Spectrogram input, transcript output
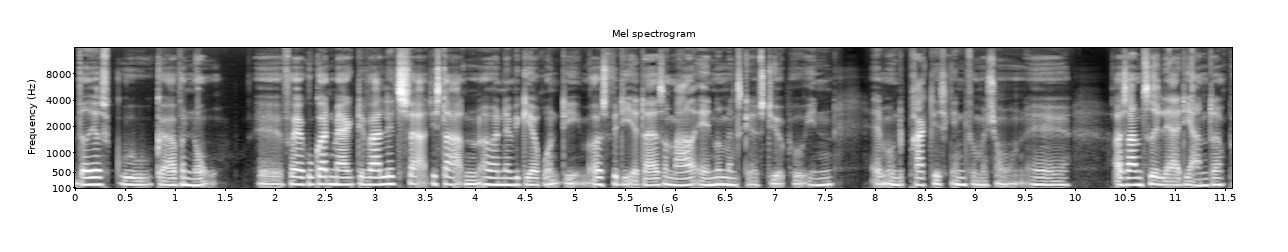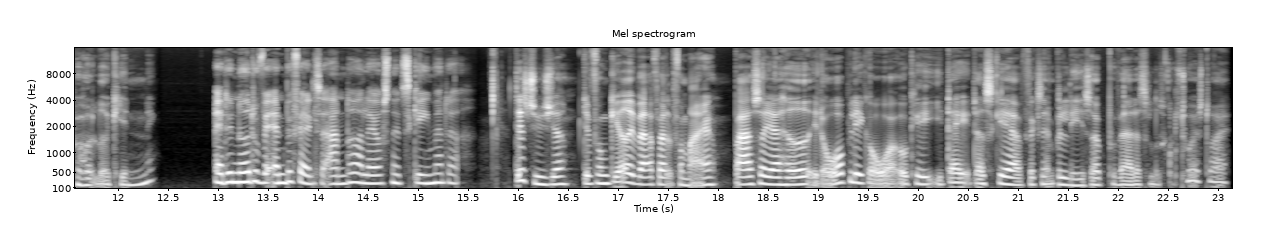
hvad jeg skulle gøre hvornår. Øh, for jeg kunne godt mærke, at det var lidt svært i starten at navigere rundt i, også fordi, at der er så meget andet, man skal have styr på inden alt muligt praktisk information, øh, og samtidig lære de andre på holdet at kende. Ikke? Er det noget, du vil anbefale til andre at lave sådan et schema der? Det synes jeg. Det fungerede i hvert fald for mig. Bare så jeg havde et overblik over, okay, i dag der skal jeg for eksempel læse op på hverdagslivets kulturhistorie,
